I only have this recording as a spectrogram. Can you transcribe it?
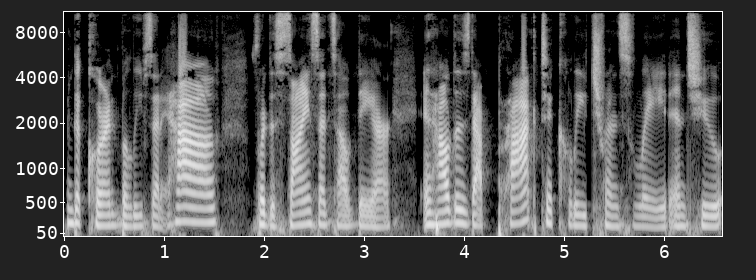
the current beliefs that I have, for the science that's out there, and how does that practically translate into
